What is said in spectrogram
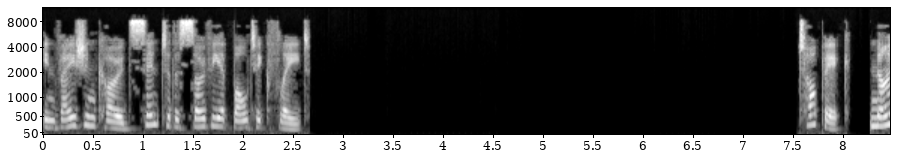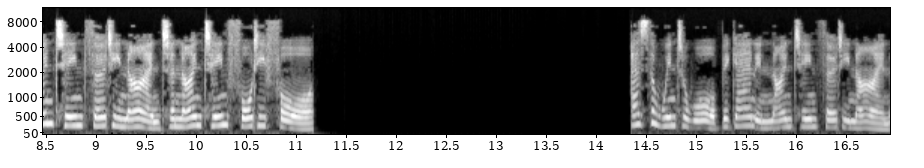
invasion codes sent to the Soviet Baltic Fleet. Topic 1939 to 1944. As the Winter War began in 1939,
